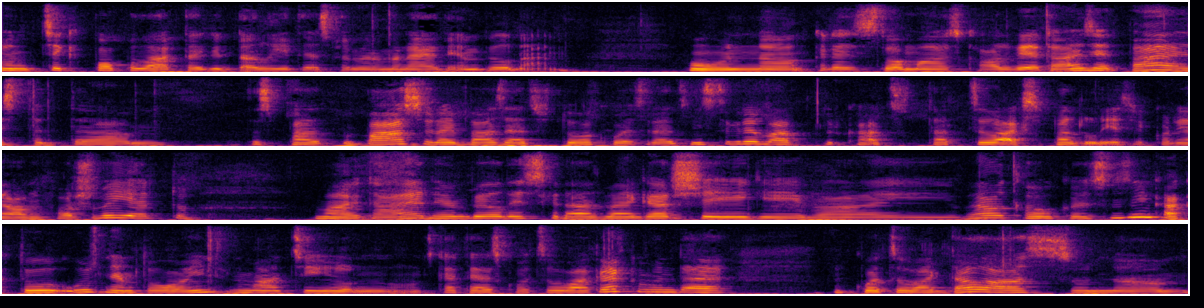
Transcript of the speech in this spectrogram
Un cik populāri tagad dalīties, piemēram, ar ēdienu bildēm. Un, uh, kad es domāju, uz kādu vietu aiziet pāriest, tad um, tas pārsvarā ir bāzēts uz to, ko es redzu Instagramā. Tur kāds cilvēks padalījies ar kādu jaunu foršu vietu, vai tā ēdienu bilde izskatās vai garšīgi, vai vēl kaut kas. Nu, zini, kā tu uzņem to informāciju un, un skaties, ko cilvēki rekomendē, ko cilvēki dalās. Un, um,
